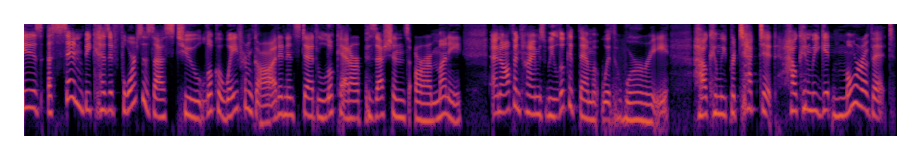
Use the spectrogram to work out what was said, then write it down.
is a sin because it forces us to look away from God and instead look at our possessions or our money. And oftentimes we look at them with worry. How can we protect it? How can we get more of it?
